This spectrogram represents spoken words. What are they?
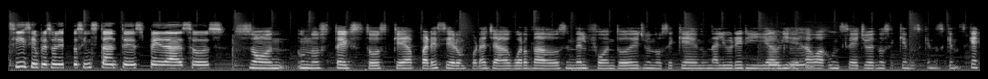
Sí, siempre son estos instantes, pedazos. Son unos textos que aparecieron por allá guardados en el fondo de yo no sé qué, en una librería vieja, bajo un sello de no sé qué, no sé qué, no sé qué, no sé qué.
